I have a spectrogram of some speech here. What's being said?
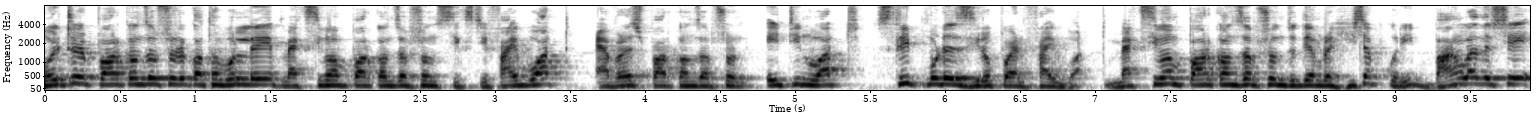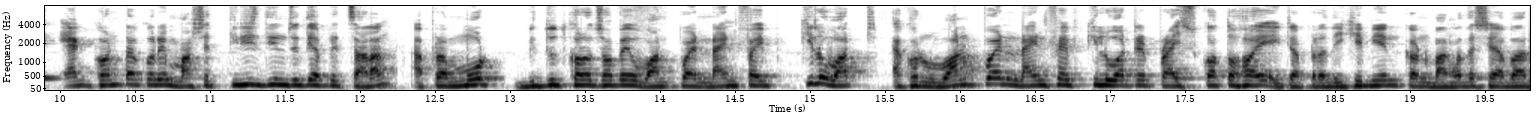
মনিটরের পাওয়ার কনজাম্পশনের কথা বললে maximum power consumption sixty five watt average power consumption eighteen watt sleep মোডে zero point five watt maximum power consumption যদি আমরা হিসাব করি, বাংলাদেশে এক ঘণ্টা করে মাসে তিরিশ দিন যদি আপনি চালান, আপনার মোট বিদ্যুৎ খরচ হবে one point nine five kilowatt এখন ওয়ান পয়েন্ট নাইন ফাইভ কিলোওয়াটের প্রাইস কত হয়, এটা আপনারা দেখে নিন, কারণ বাংলাদেশে আবার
